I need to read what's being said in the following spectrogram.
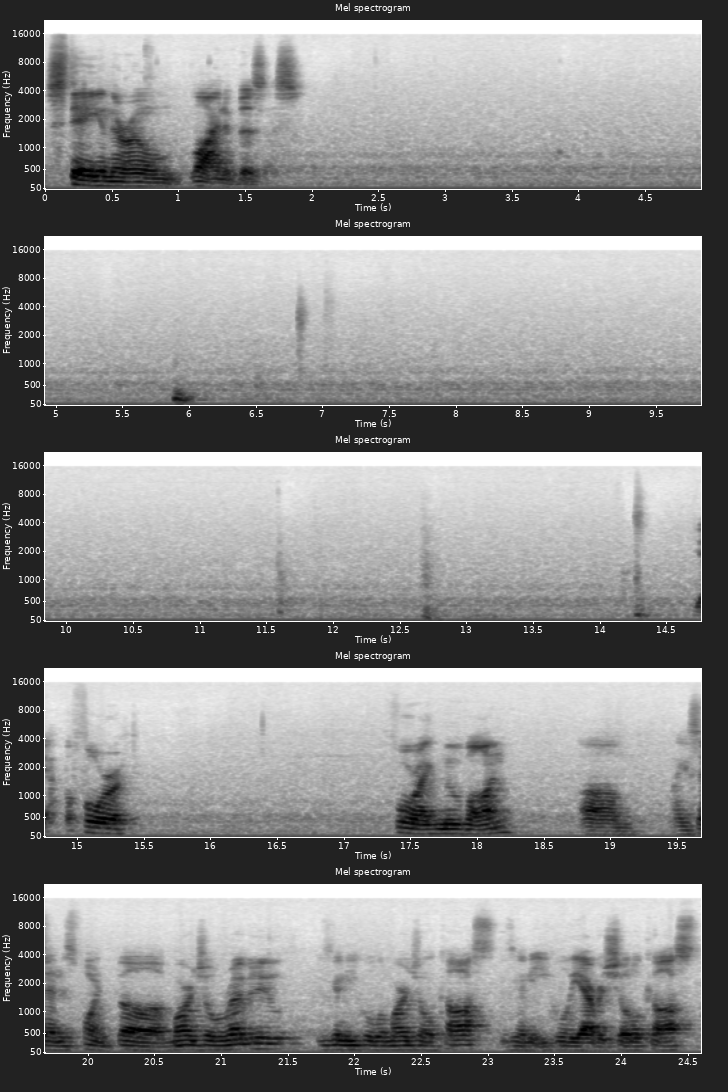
stay in their own line of business. Yeah, before before I move on, um, like I said, at this point, the marginal revenue is going to equal the marginal cost, is going to equal the average total cost.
